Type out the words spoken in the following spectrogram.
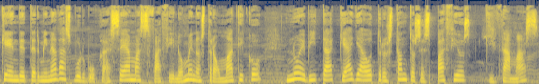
Que en determinadas burbujas sea más fácil o menos traumático no evita que haya otros tantos espacios, quizá más,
